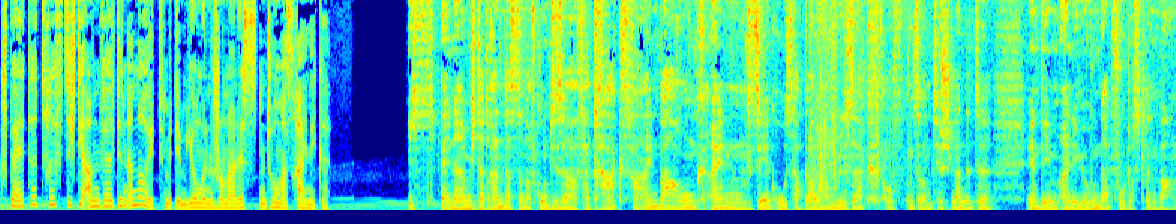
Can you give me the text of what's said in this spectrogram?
Später trifft sich die Anwältin erneut mit dem jungen Journalisten Thomas Reinicke. Ich erinnere mich daran, dass dann aufgrund dieser Vertragsvereinbarung ein sehr großer blauer Müllsack auf unserem Tisch landete, in dem einige hundert Fotos drin waren.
